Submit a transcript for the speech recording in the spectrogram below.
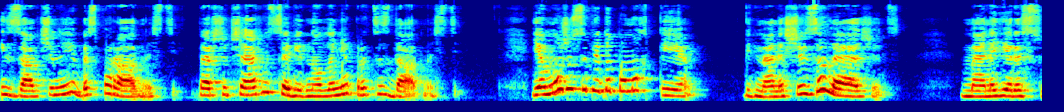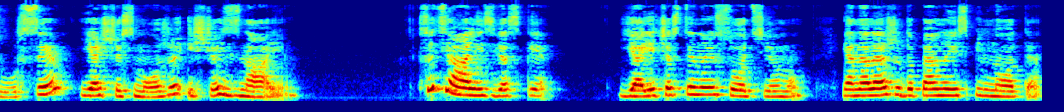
із завченої безпорадності? В першу чергу це відновлення працездатності. Я можу собі допомогти, від мене щось залежить. В мене є ресурси, я щось можу і щось знаю. Соціальні зв'язки. Я є частиною соціуму. Я належу до певної спільноти.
